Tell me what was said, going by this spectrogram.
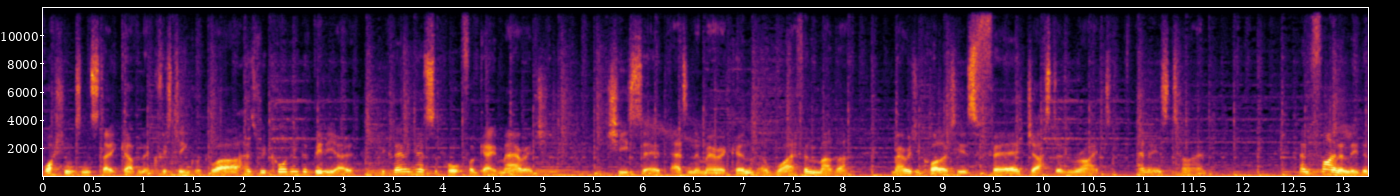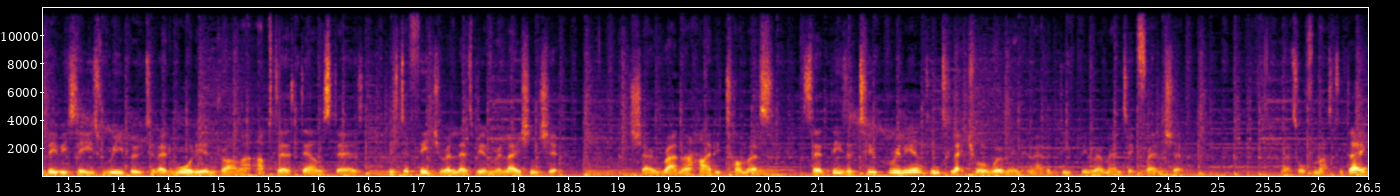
Washington State Governor Christine Gregoire has recorded a video declaring her support for gay marriage. She said, as an American, a wife and mother, marriage equality is fair, just and right, and it is time. And finally, the BBC's reboot of Edwardian drama Upstairs Downstairs is to feature a lesbian relationship. Showrunner Heidi Thomas said these are two brilliant intellectual women who have a deeply romantic friendship. That's all from us today.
